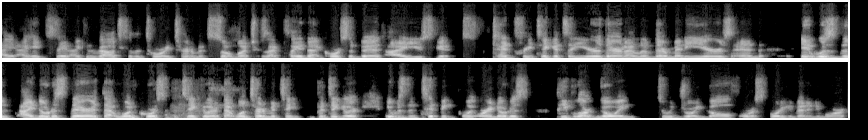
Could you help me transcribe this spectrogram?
I I hate to say it. I can vouch for the Torrey tournament so much because I played that course a bit. I used to get ten free tickets a year there, and I lived there many years. And it was the I noticed there at that one course in particular, at that one tournament in particular, it was the tipping point where I noticed people aren't going to enjoy golf or a sporting event anymore.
